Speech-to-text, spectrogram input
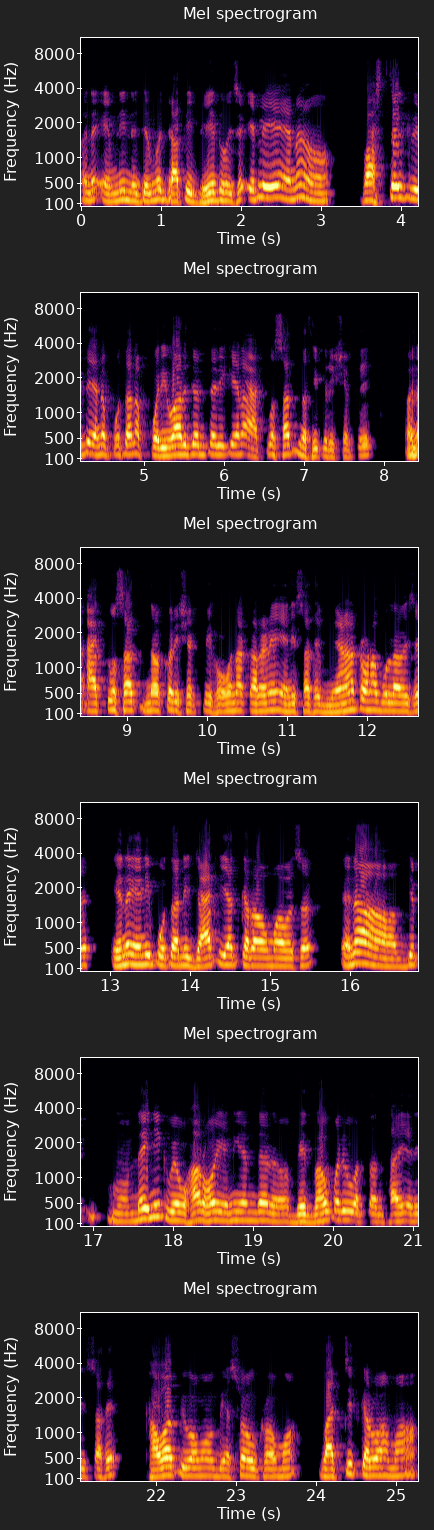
અને એમની નજરમાં જાતિ ભેદ હોય છે. એટલે એ એને વાસ્તવિક રીતે એને પોતાના પરિવારજન તરીકે એને આત્મસાત નથી કરી શકતી અને આત્મસાત ન કરી શકતી હોવાના કારણે એની સાથે મેણાટોણા બોલાવે છે. એને એની પોતાની જાત યાદ કરાવવામાં આવે છે. એના જે દૈનિક વ્યવહાર હોય એની અંદર ભેદભાવ પરિવર્તન થાય એની સાથે ખાવા પીવામાં, બેસવા, ઉઠવામાં, વાતચીત કરવામાં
